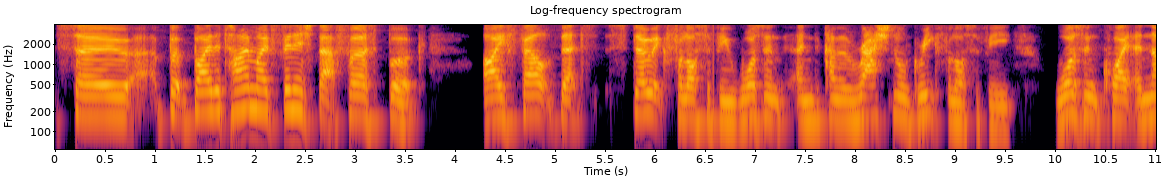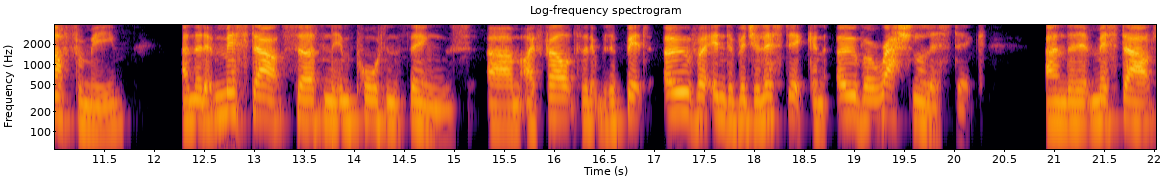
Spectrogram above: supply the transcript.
so, uh, but by the time I'd finished that first book, I felt that Stoic philosophy wasn't, and kind of rational Greek philosophy wasn't quite enough for me and that it missed out certain important things. Um, I felt that it was a bit over individualistic and over rationalistic, and that it missed out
